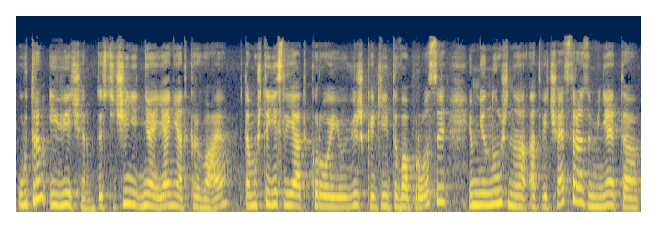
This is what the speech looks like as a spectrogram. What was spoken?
утром и вечером. То есть в течение дня я не открываю, потому что если я открою и увижу какие-то вопросы, и мне нужно отвечать сразу, меня это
